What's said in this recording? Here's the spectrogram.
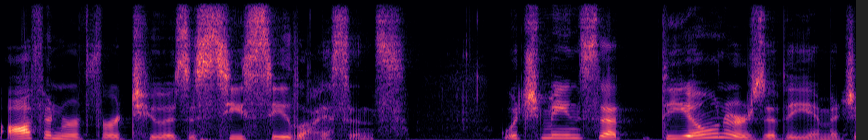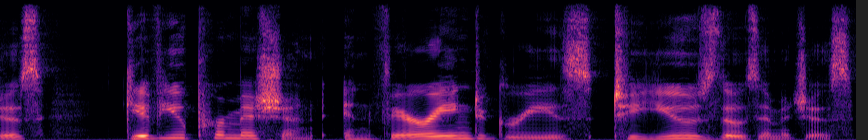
often referred to as a CC license, which means that the owners of the images give you permission in varying degrees to use those images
